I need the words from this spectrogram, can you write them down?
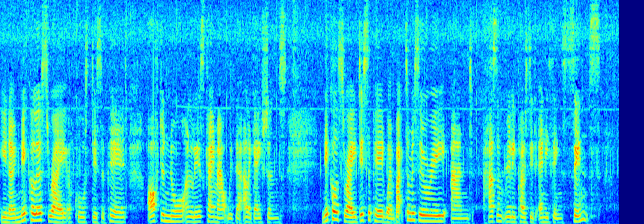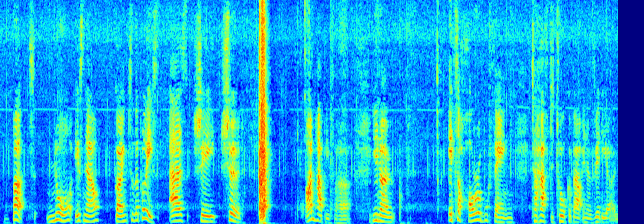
You know, Nicholas Ray, of course, disappeared after Noor and Liz came out with their allegations. Nicholas Ray disappeared, went back to Missouri, and hasn't really posted anything since. But Noor is now going to the police, as she should. I'm happy for her. You know, it's a horrible thing to have to talk about in a video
